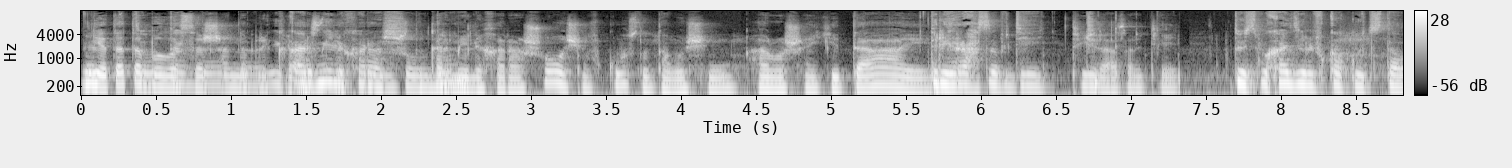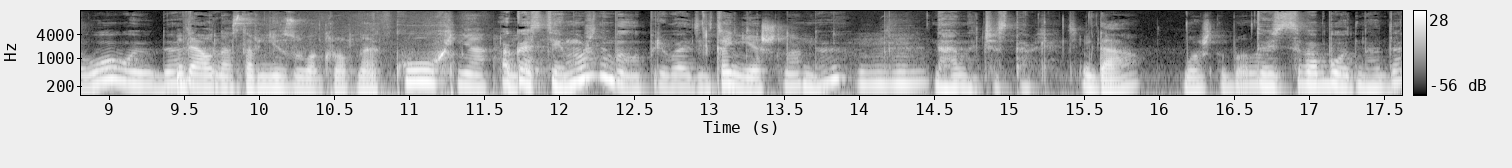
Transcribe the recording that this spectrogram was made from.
Нет, это, было совершенно да. прекрасно. И кормили хорошо, да? Кормили хорошо, очень вкусно, там очень хорошая еда. И... Три раза в день? Три раза в день. То есть вы ходили в какую-то столовую, да? Да, у нас там внизу огромная кухня. А гостей можно было приводить? Конечно. Да? Угу. На ночь оставлять? Да можно было. То есть свободно, да?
